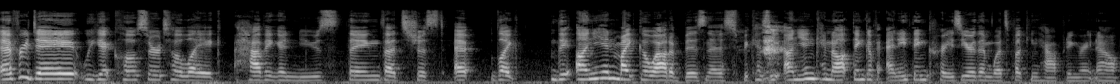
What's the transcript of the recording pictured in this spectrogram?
Every day we get closer to like having a news thing that's just like the onion might go out of business because the onion cannot think of anything crazier than what's fucking happening right now.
